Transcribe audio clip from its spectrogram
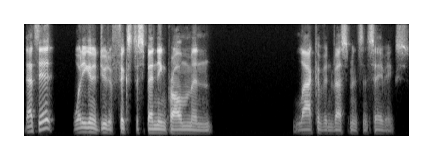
That's it. What are you going to do to fix the spending problem and lack of investments and savings?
